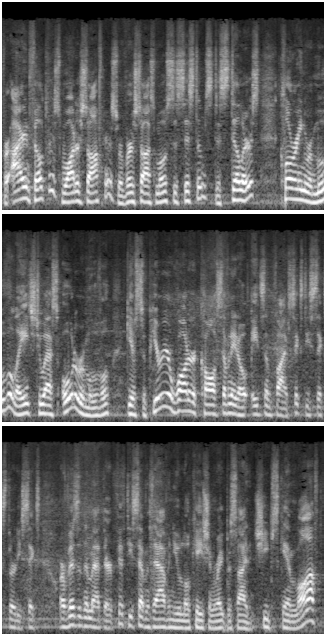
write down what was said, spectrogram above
For iron filters, water softeners, reverse osmosis systems, distillers, chlorine removal, H2S odor removal, give Superior Water a call 780-875-6636 or visit them at their 57th Avenue location right beside Sheepskin Loft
